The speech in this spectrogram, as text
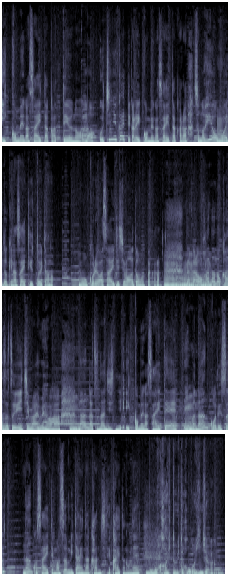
1個目が咲いたかっていうのはもううちに帰ってから1個目が咲いたからその日を覚えときなさいって言っといたの、もうこれは咲いてしまうと思ったから。うんだからお花の観察1枚目はうん。何月何日に1個目が咲いて今うん。何個です何個咲いてます？みたいな感じで書いたのね。もう書いといた方がいいんじゃない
